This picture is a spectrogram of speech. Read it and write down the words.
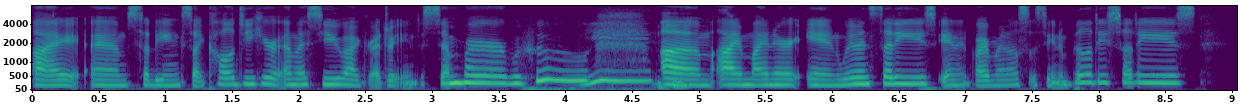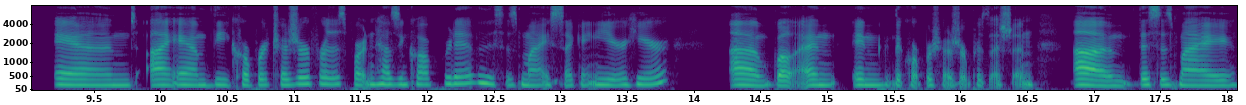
I am studying psychology here at MSU. I graduate in December. Woohoo! Yay. Um, I minor in women's studies and environmental sustainability studies, and I am the corporate treasurer for the Spartan Housing Cooperative. This is my second year here. Um, well, and in the corporate treasurer position. Um, this is my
